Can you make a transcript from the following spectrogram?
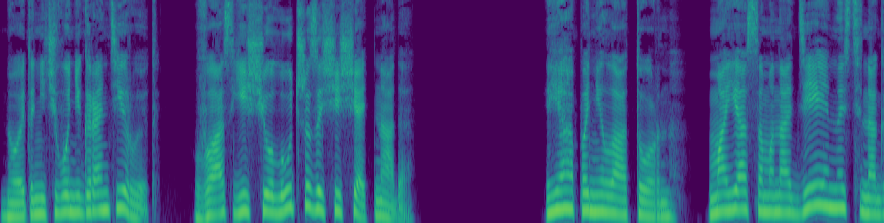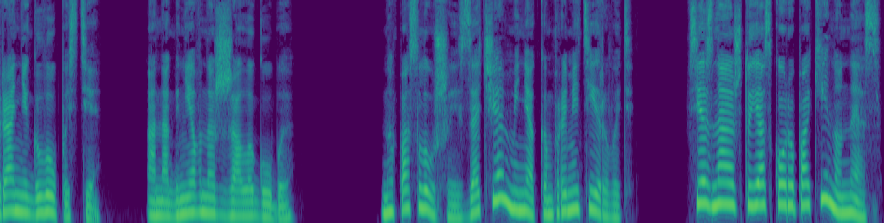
но это ничего не гарантирует. Вас еще лучше защищать надо». «Я поняла, Торн. Моя самонадеянность на грани глупости». Она гневно сжала губы. «Но послушай, зачем меня компрометировать? Все знают, что я скоро покину Нес.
